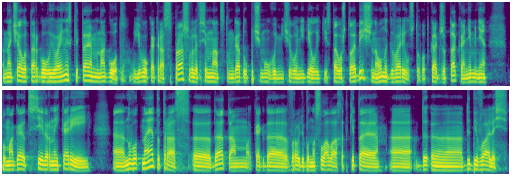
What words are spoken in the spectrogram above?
начала торговой войны с Китаем на год. Его как раз спрашивали в 2017 году, почему вы ничего не делаете из того, что обещано. Он и говорил, что вот как же так, они мне помогают с Северной Кореей. Э, ну вот на этот раз, э, да, там, когда вроде бы на словах от Китая э, добивались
